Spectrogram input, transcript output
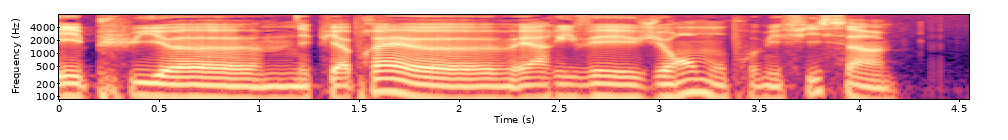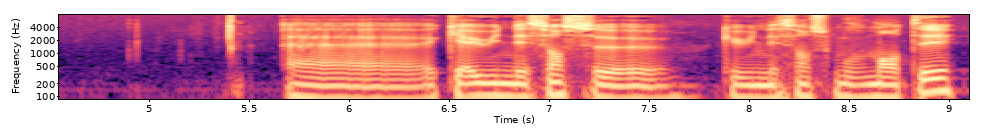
Et puis euh, et puis après est arrivé Jean, mon premier fils, qui a eu une naissance qui a eu une naissance mouvementée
